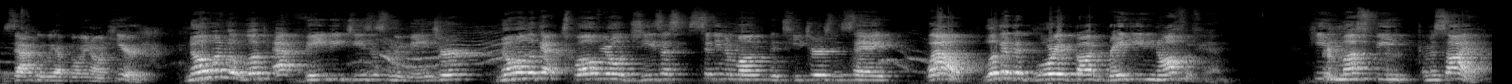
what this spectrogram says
Exactly what we have going on here. No one would look at baby Jesus in the manger. No one look at 12 year old Jesus sitting among the teachers and say, wow, look at the glory of God radiating off of him. He must be the Messiah.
